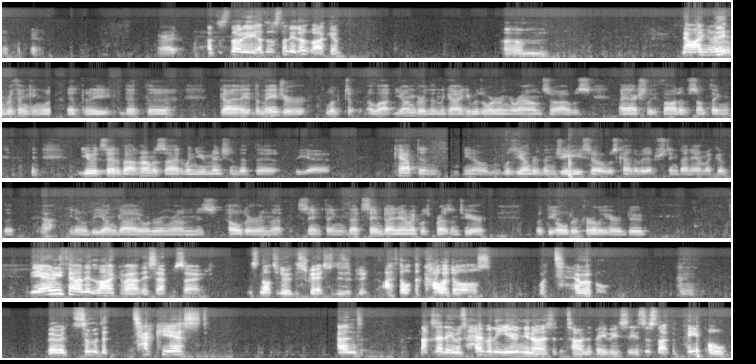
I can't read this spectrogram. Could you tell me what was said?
All right. I just thought he, I just thought he looked like him. Um. Now The I, thing I thi- remember thinking was that the that the guy, the major, looked a lot younger than the guy he was ordering around. So I was, I actually thought of something you had said about homicide when you mentioned that the the uh, captain, you know, was younger than G. So it was kind of an interesting dynamic of the, Yeah. you know, the young guy ordering around his elder, and that same thing, that same dynamic was present here, with the older curly-haired dude. the only thing I didn't like about this episode, it's not to do with the script. it's to do- I thought the corridors were terrible. Hmm. They were some of the tackiest, and like I said, it was heavily unionized at the time. Of the BBC. It's just like the people,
